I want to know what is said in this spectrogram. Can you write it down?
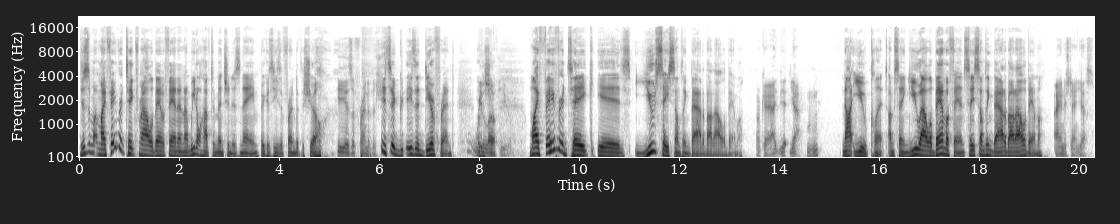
this is my, my, favorite take from Alabama fan, and we don't have to mention his name because he's a friend of the show. He is a friend of the show. he's a he's a dear friend. We love show. you. My favorite take is you say something bad about Alabama. Okay. I, yeah. Mm-hmm. Not you, Clint. I'm saying you, Alabama fans, say something bad about Alabama. I understand, yes.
